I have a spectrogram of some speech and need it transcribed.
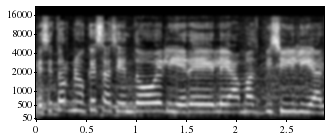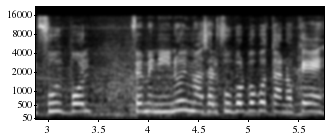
este torneo que está haciendo el IRL da más visibilidad al fútbol femenino y más al fútbol bogotano que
